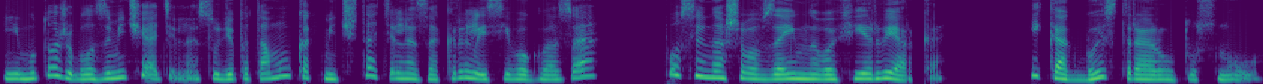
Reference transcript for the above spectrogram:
Ему тоже было замечательно, судя по тому, как мечтательно закрылись его глаза после нашего взаимного фейерверка и как быстро Рут уснул.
